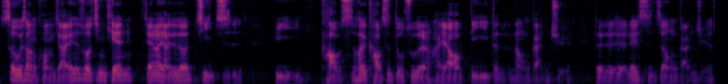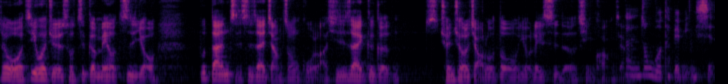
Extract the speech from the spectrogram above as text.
社会上的框架，也就是说，今天简单来讲，就是说，绩值比考试会考试读书的人还要低一等的那种感觉。对对对，类似这种感觉。所以我自己会觉得说，这个没有自由，不单只是在讲中国啦，其实在各个全球的角落都有类似的情况。这样，但是中国特别明显。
